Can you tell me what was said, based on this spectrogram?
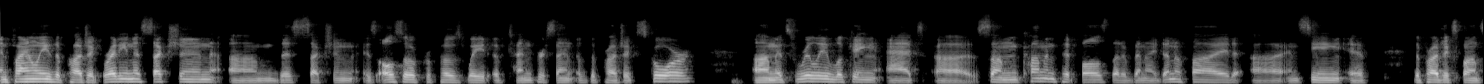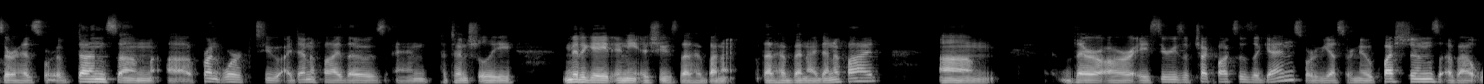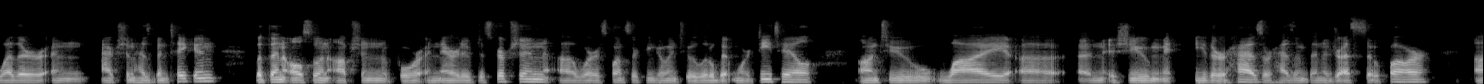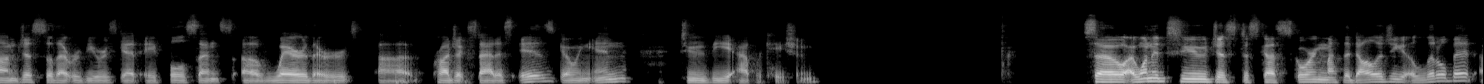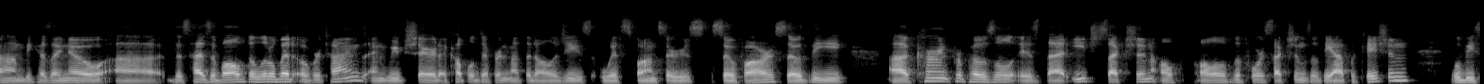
And finally, the project readiness section. Um, this section is also a proposed weight of 10% of the project score. Um, it's really looking at uh, some common pitfalls that have been identified uh, and seeing if the project sponsor has sort of done some uh, front work to identify those and potentially mitigate any issues that have been that have been identified. Um, there are a series of checkboxes again, sort of yes or no questions about whether an action has been taken, but then also an option for a narrative description uh, where a sponsor can go into a little bit more detail onto why uh, an issue either has or hasn't been addressed so far, um, just so that reviewers get a full sense of where their uh, project status is going in to the application. So I wanted to just discuss scoring methodology a little bit um, because I know uh, this has evolved a little bit over time and we've shared a couple different methodologies with sponsors so far. So the uh, current proposal is that each section, all, all of the four sections of the application will be,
